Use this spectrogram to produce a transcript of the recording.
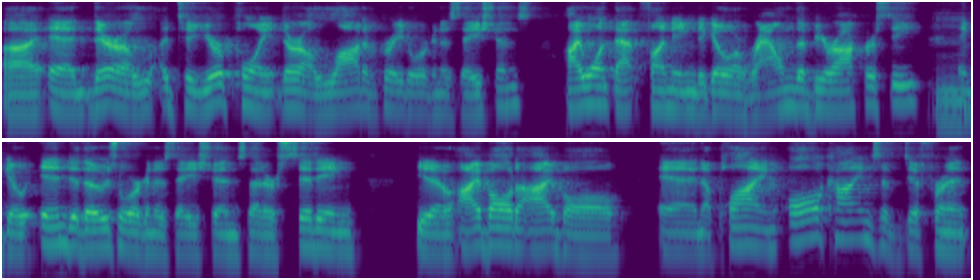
Uh, and there are, to your point, there are a lot of great organizations. I want that funding to go around the bureaucracy mm. and go into those organizations that are sitting, you know, eyeball to eyeball and applying all kinds of different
